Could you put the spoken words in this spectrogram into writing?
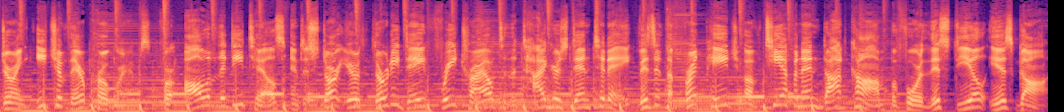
during each of their programs. For all of the details and to start your 30-day free trial to the Tiger's Den today, visit the front page of TFNN.com before this deal is gone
